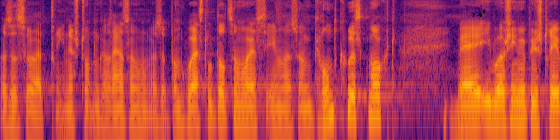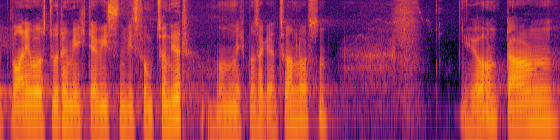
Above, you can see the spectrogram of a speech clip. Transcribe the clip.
also so eine Trainerstunden kann ich sagen, also beim Horstl damals eben so einen Grundkurs gemacht, weil ich war schon immer bestrebt, wenn ich was tue, dann möchte ich wissen, wie es funktioniert und möchte mir es auch gerne zuhören lassen. Ja, und dann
